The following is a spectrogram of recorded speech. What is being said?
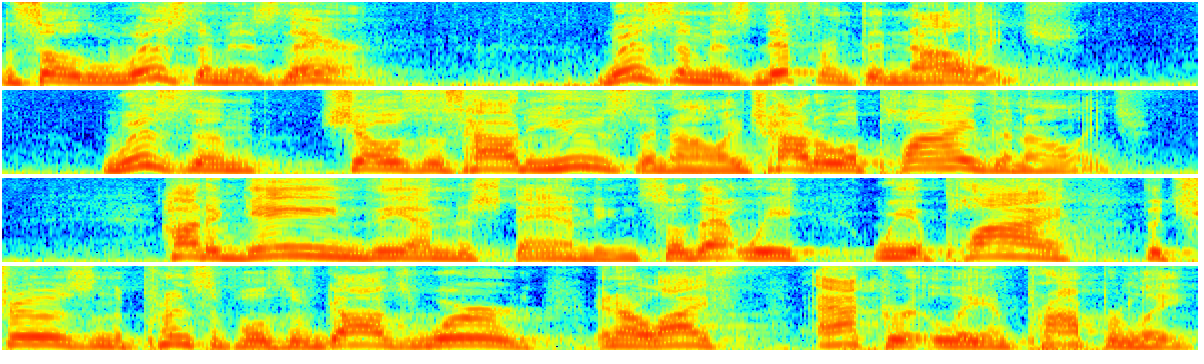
And so the wisdom is there. Wisdom is different than knowledge. Wisdom shows us how to use the knowledge, how to apply the knowledge, how to gain the understanding so that we, we apply the truths and the principles of God's Word in our life accurately and properly,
